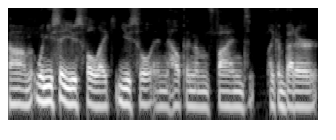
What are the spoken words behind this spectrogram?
Um, when you say useful, like useful in helping them find like a better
